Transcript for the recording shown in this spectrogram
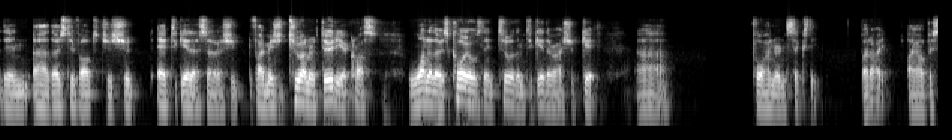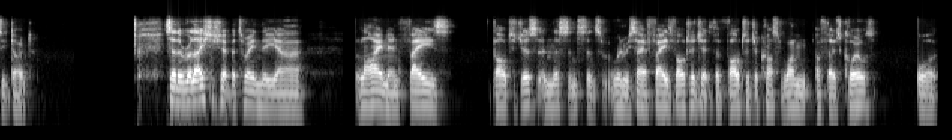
then uh, those two voltages should add together. So I should, if I measure 230 across one of those coils, then two of them together, I should get uh, 460. But I, I obviously don't. So the relationship between the uh, line and phase voltages, in this instance, when we say a phase voltage, it's the voltage across one of those coils, or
